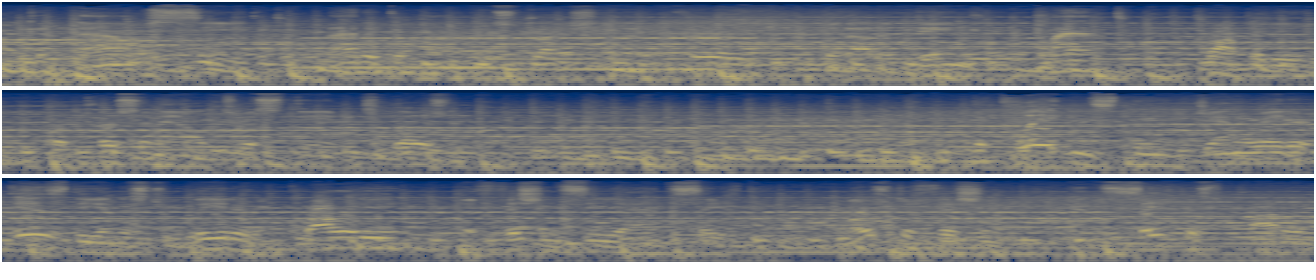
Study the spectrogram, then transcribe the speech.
You can now see the dramatic amount of destruction that occurred without endangering plant, property, or personnel to a steam explosion. The Clayton steam generator is the industry leader in quality, efficiency, and safety. Most efficient and safest product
